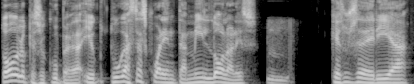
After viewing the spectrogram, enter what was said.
todo lo que se ocupe, ¿verdad? Y tú gastas 40 mil dólares, mm. ¿Qué sucedería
